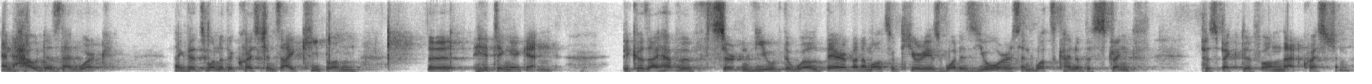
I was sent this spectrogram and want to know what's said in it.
And how does that work? Like, that's one of the questions I keep on uh, hitting again because I have a certain view of the world there, but I'm also curious what is yours and what's kind of the strength perspective on that question?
